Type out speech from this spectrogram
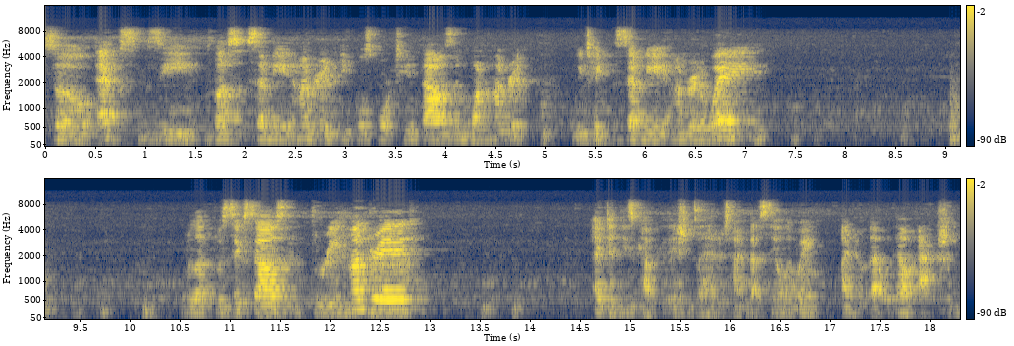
so xz plus 7,800 equals 14,100. We take the 7,800 away, We're left with six thousand three hundred. I did these calculations ahead of time. That's the only way I know that without actually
